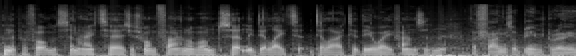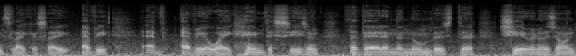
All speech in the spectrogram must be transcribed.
And the performance tonight, uh, just one final one, certainly delighted, delighted the away fans, isn't it? The fans have been brilliant, like I say, every, every, every away game this season, they're there in the numbers, they're cheering us on.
